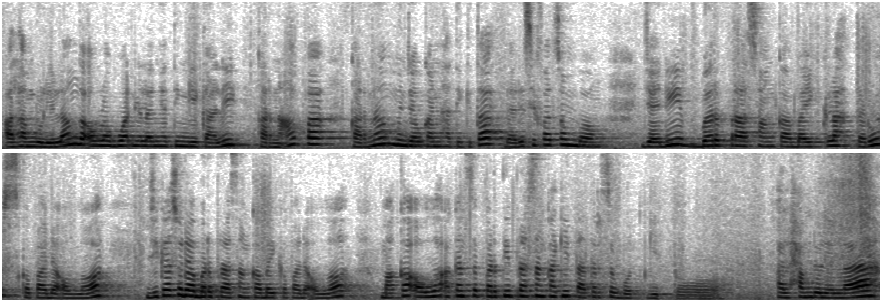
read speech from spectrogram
Alhamdulillah nggak Allah buat nilainya tinggi kali. Karena apa? Karena menjauhkan hati kita dari sifat sombong. Jadi berprasangka baiklah terus kepada Allah. Jika sudah berprasangka baik kepada Allah, maka Allah akan seperti prasangka kita tersebut gitu. Alhamdulillah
